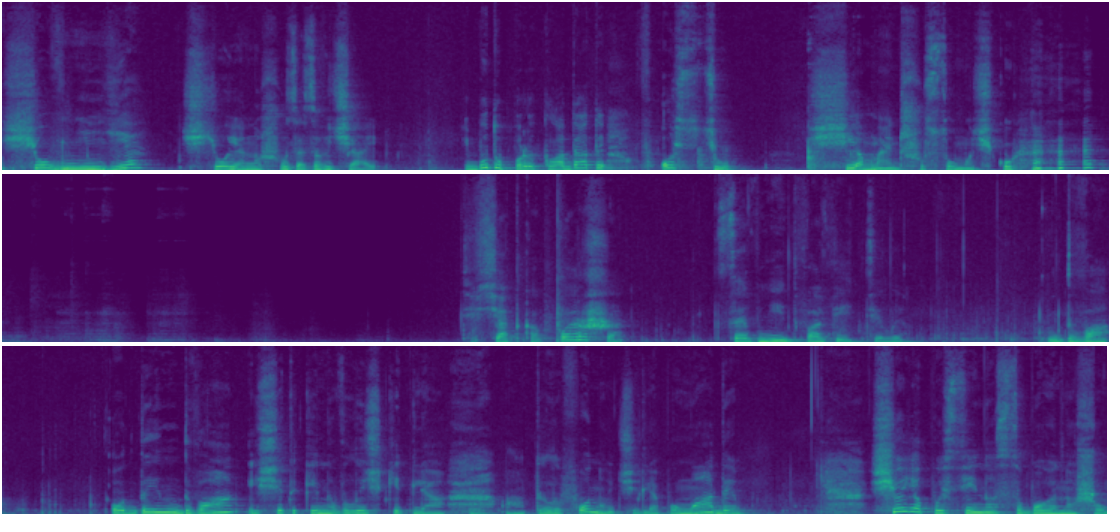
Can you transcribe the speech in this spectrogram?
що в ній є, що я ношу зазвичай. І буду перекладати в ось цю ще меншу сумочку. Дівчатка, перше, це в ній два відділи. Два. Один, два і ще такий невеличкий для а, телефону чи для помади. Що я постійно з собою ношу?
